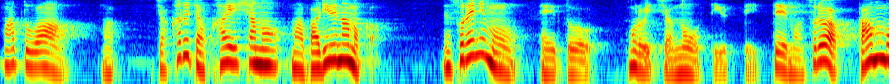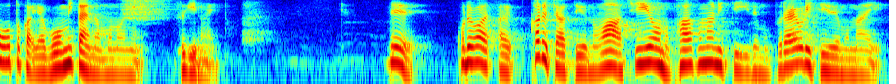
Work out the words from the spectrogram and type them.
まああとは、まあ、じゃあカルチャー会社の、まあバリューなのか。でそれにも、えっ、と、ホロイチはノーって言っていて、まあそれは願望とか野望みたいなものに過ぎないと。で、これは、あカルチャーっていうのは CEO のパーソナリティでもプライオリティでもない。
